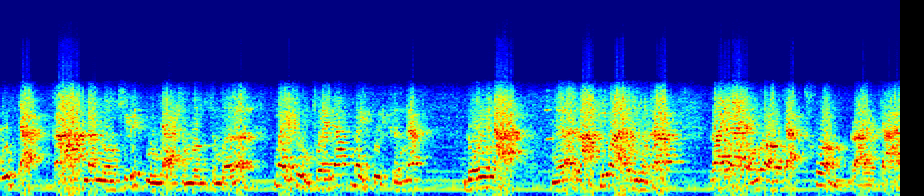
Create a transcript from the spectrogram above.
รู้จักการดำรงชีวิตอยู่อย่างสม่ำเสมอ ไม่ฟุ่มเฟือยนักไม่ขุดเคืองนัก โดยหลักเนี่ยหลักที่ว่าคือครับ รายได้ของเราจะท่วมรายจ่าย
